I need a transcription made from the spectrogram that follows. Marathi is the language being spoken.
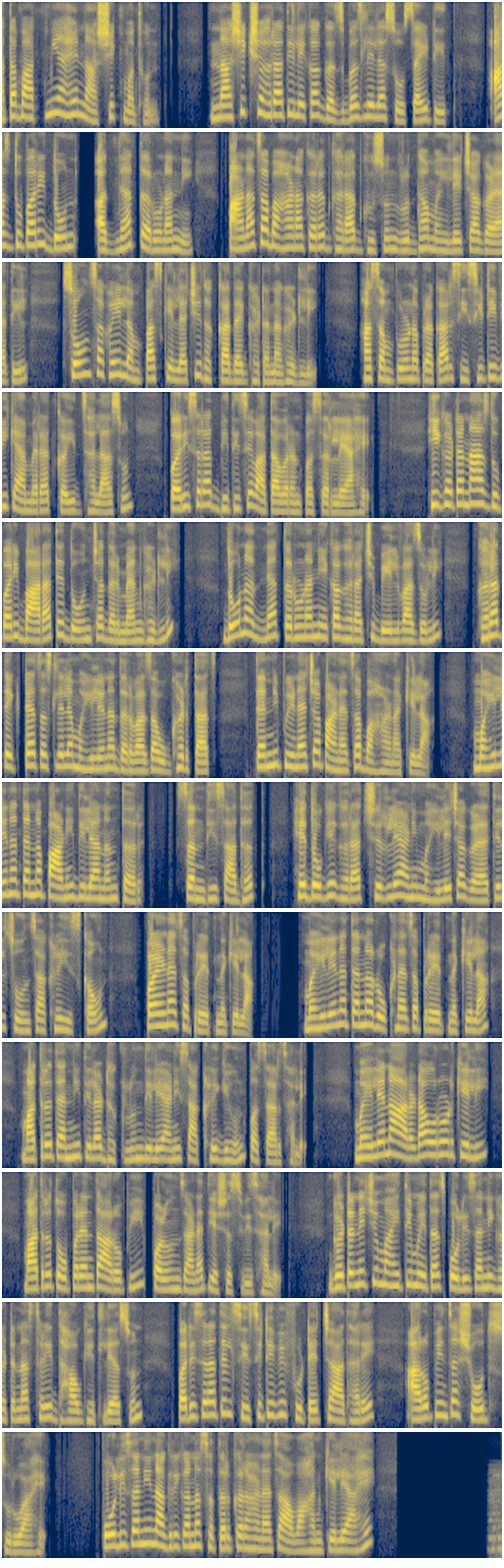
आता बातमी आहे नाशिकमधून. नाशिक शहरातील एका गजबजलेल्या सोसायटीत आज दुपारी दोन अज्ञात तरुणांनी पानाचा बहाणा करत घरात घुसून वृद्धा महिलेच्या गळ्यातील सोनसाखळी लंपास केल्याची धक्कादायक घटना घडली. हा संपूर्ण प्रकार सीसीटीव्ही कॅमेऱ्यात कैद झाला असून परिसरात भीतीचे वातावरण पसरले आहे. ही घटना आज दुपारी बारा ते दोनच्या दरम्यान घडली. दोन अज्ञात तरुणांनी एका घराची बेल वाजवली. घरात एकट्याच असलेल्या महिलेनं दरवाजा उघडताच त्यांनी पिण्याच्या पाण्याचा बहाणा केला. महिलेनं त्यांना पाणी दिल्यानंतर संधी साधत हे दोघे घरात शिरले आणि महिलेच्या गळ्यातील सोनसाखळी हिसकावून पळण्याचा प्रयत्न केला. महिलेनं त्यांना रोखण्याचा प्रयत्न केला मात्र त्यांनी तिला ढकलून दिले आणि साखळी घेऊन पसार झाले. महिलेनं आरडाओरड केली मात्र तोपर्यंत आरोपी पळून जाण्यात यशस्वी झाले. घटनेची माहिती मिळताच पोलिसांनी घटनास्थळी धाव घेतली असून परिसरातील सीसीटीव्ही फुटेजच्या आधारे आरोपींचा शोध सुरू आहे. पोलिसांनी नागरिकांना सतर्क राहण्याचं आवाहन केले आहे. काय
